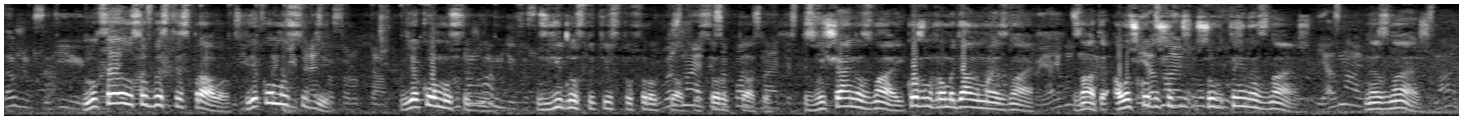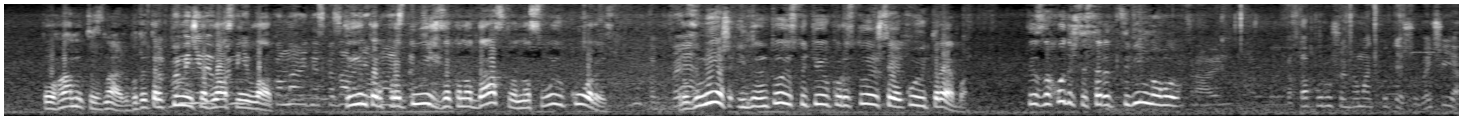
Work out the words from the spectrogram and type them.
Це вже в суді. Ну це особиста справа. В якому суді? В якому Ну, суді? Згідно статті Ви 145, знаєте 45. закон, знаєте. Звичайно, знаю. І кожен громадянин має знає. Знати. знаю. А от шкода, що, що ти не знаєш. Я знаю. Не знаєш. Погано ти знаєш, бо ти трактуєш на власний лад. Ти інтерпретуєш законодавство на свою користь. Ви- Розумієш? І не тою статтєю користуєшся, якою треба. Ти знаходишся серед цивільного. Правильно. Хто порушує громадську тишу? Ви чи я?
